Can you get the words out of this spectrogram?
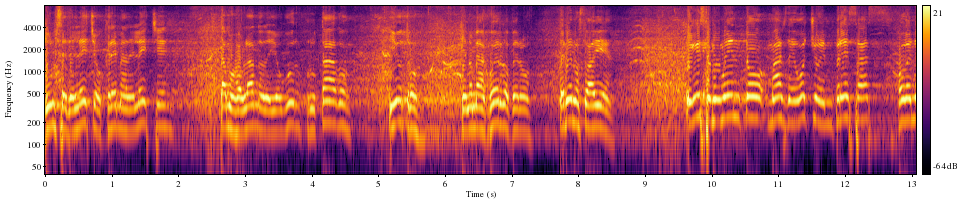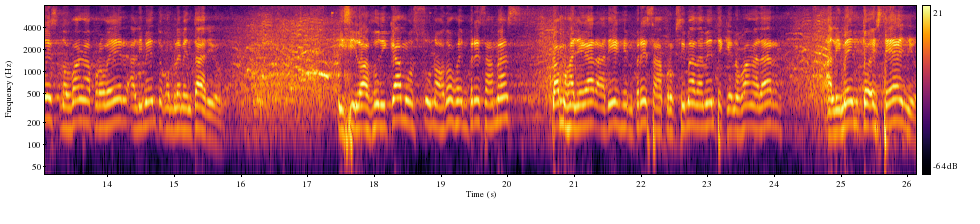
dulce de leche o crema de leche. Estamos hablando de yogur frutado y otros que no me acuerdo, pero tenemos todavía. En este momento, más de ocho empresas jóvenes nos van a proveer alimento complementario. Y si lo adjudicamos unas dos empresas más, vamos a llegar a 10 empresas aproximadamente que nos van a dar alimento este año.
